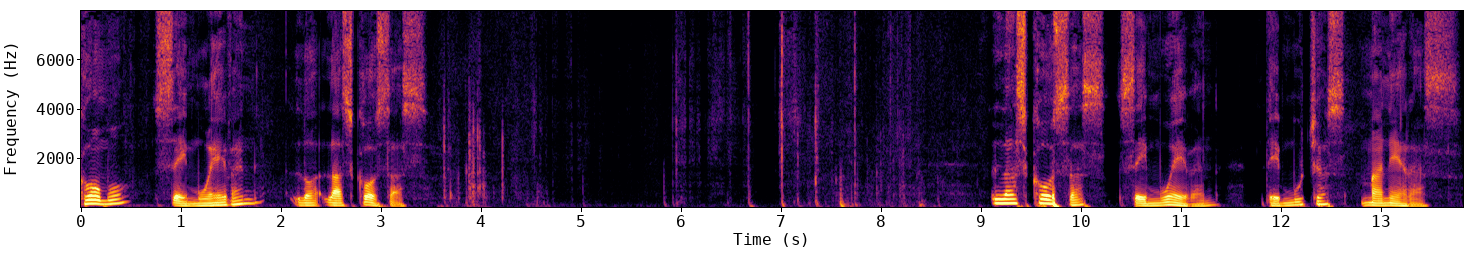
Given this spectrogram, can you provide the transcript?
cómo se mueven las cosas. Las cosas se mueven de muchas maneras.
